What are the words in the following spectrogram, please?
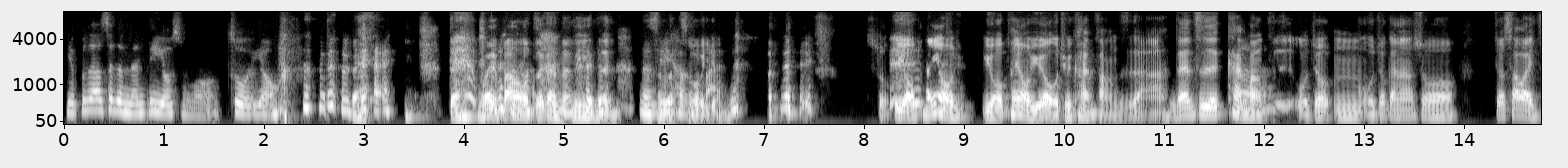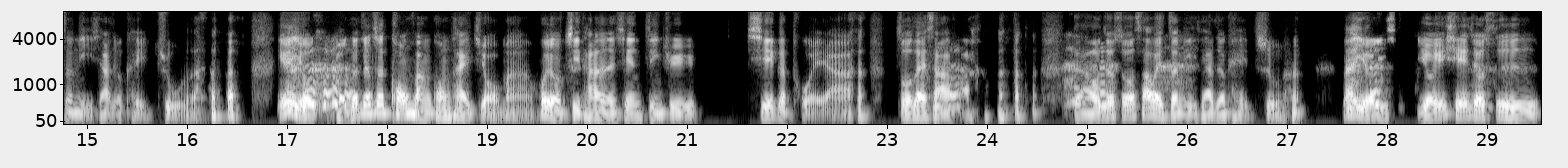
也不知道这个能力有什么作用，对不对？对，我也不知道我这个能力能有什么作用。有朋友有朋友约我去看房子啊，但是看房子我就嗯，我就跟他说，就稍微整理一下就可以住了，因为有有的 就是空房空太久嘛，会有其他人先进去歇个腿啊，坐在沙发，对啊，我就说稍微整理一下就可以住了。那有一有一些就是。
